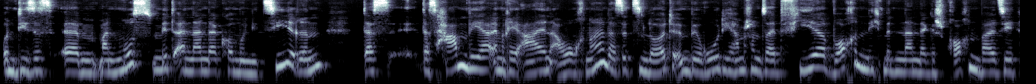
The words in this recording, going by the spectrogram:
Und dieses, ähm, man muss miteinander kommunizieren, das, das haben wir ja im Realen auch. Ne? Da sitzen Leute im Büro, die haben schon seit vier Wochen nicht miteinander gesprochen, weil sie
